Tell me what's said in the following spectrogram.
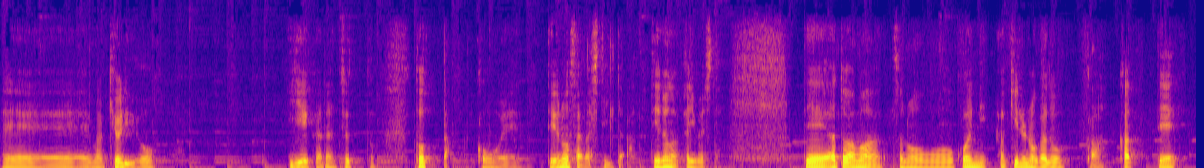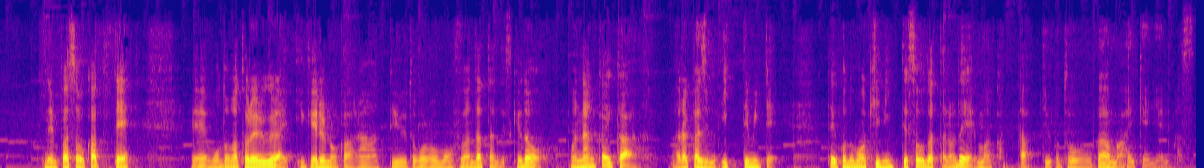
えーまあ、距離を家からちょっと取った公園っていうのを探していたっていうのがありました。であとはまあその公園に飽きるのかどうか買って年パスを買って、えー元が取れるぐらいいけるのかなっていうところも不安だったんですけど、まあ、何回かあらかじめ行ってみてで子供が気に入ってそうだったので、まあ、買ったっていうことがまあ背景にあります。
